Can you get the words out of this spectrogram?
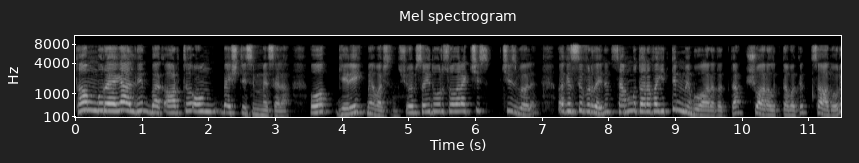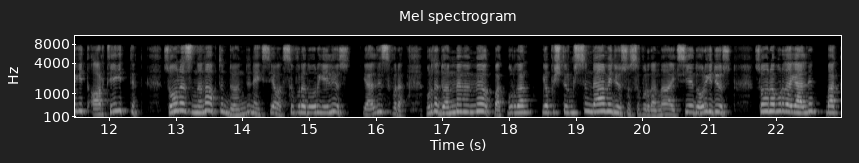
Tam buraya geldin. Bak artı 15'tesin mesela. Hop geriye gitmeye başladın. Şöyle bir sayı doğrusu olarak çiz. Çiz böyle. Bakın sıfırdaydın. Sen bu tarafa gittin mi bu aralıkta? Şu aralıkta bakın. Sağa doğru git. Artıya gittin. Sonrasında ne yaptın? Döndün eksiye bak. Sıfıra doğru geliyorsun. Geldin sıfıra. Burada dönme mönme yok. Bak buradan yapıştırmışsın. Devam ediyorsun sıfırdan. Daha eksiye doğru gidiyorsun. Sonra burada geldin. Bak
